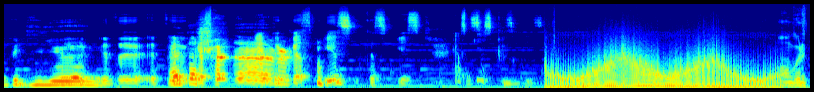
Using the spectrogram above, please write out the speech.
Это гениально. это, это, Это шедевр. это Каспец, Он говорит,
